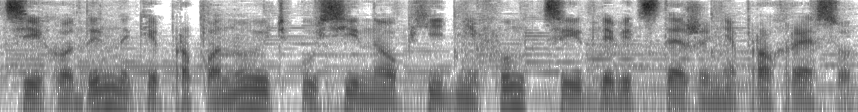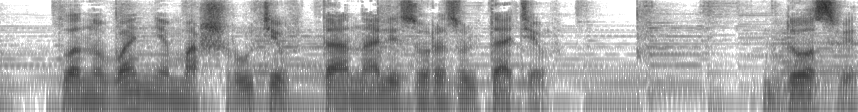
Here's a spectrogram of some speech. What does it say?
Ці годинники пропонують усі необхідні функції для відстеження прогресу, планування маршрутів та аналізу результатів досвід,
